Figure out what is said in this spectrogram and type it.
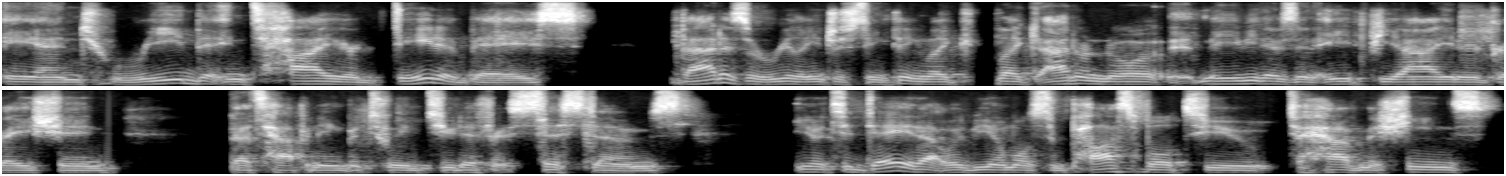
and read the entire database that is a really interesting thing. Like like i don't know maybe there's an api integration that's happening between two different systems. You know today that would be almost impossible to to have machines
